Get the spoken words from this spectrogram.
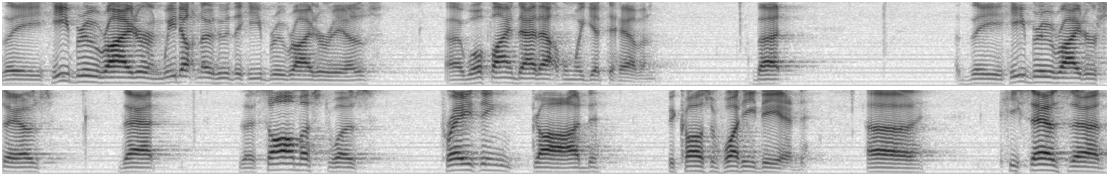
the Hebrew writer, and we don't know who the Hebrew writer is, uh, we'll find that out when we get to heaven. But the Hebrew writer says that the psalmist was praising God because of what he did. Uh, he says uh,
